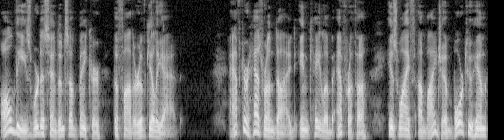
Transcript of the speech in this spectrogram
All these were descendants of Machir, the father of Gilead. After Hezron died in Caleb Ephrathah, his wife Abijah bore to him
